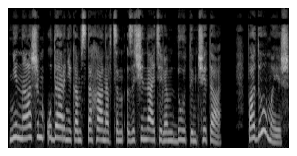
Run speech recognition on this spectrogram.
Не нашим ударникам-стахановцам-зачинателям дутым чита. Подумаешь,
